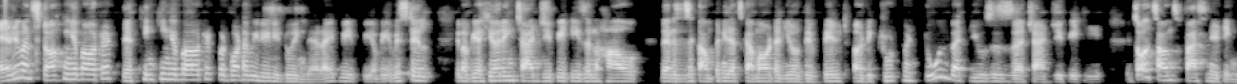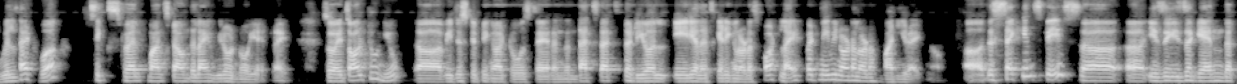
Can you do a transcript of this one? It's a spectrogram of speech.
everyone's talking about it. They're thinking about it, but what are we really doing there, right? We, we, we still, you know, we are hearing ChatGPTs and how there is a company that's come out and, you know, they've built a recruitment tool that uses uh, ChatGPT. It all sounds fascinating. Will that work? Six, 12 months down the line, we don't know yet, right? So it's all too new. Uh, we're just dipping our toes there. And then that's, that's the real area that's getting a lot of spotlight, but maybe not a lot of money right now. Uh, the second space, uh, uh is, is again the,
